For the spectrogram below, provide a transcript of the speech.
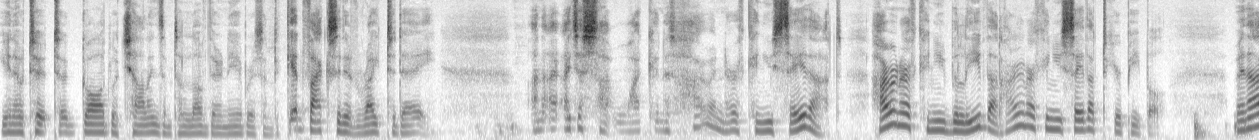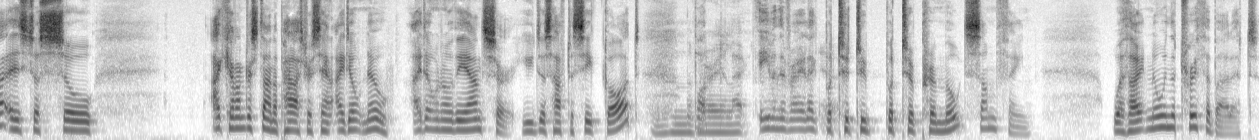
you know, to, to God would challenge them to love their neighbours and to get vaccinated right today. And I, I just thought, my goodness, how on earth can you say that? How on earth can you believe that? How on earth can you say that to your people? I mean, that is just so. I can understand a pastor saying, I don't know. I don't know the answer. You just have to seek God. Even the but, very elect. Even the very elect. Yeah. But to, to but to promote something without knowing the truth about it,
